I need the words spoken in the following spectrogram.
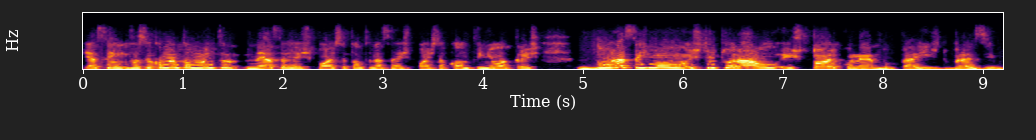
E assim, você comentou muito nessa resposta, tanto nessa resposta quanto em outras, do racismo estrutural histórico, né, do país, do Brasil.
